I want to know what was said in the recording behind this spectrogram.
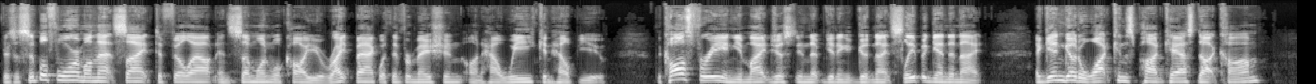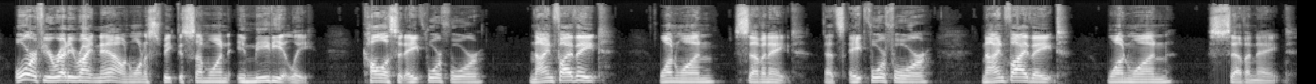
There's a simple form on that site to fill out, and someone will call you right back with information on how we can help you. The call's free, and you might just end up getting a good night's sleep again tonight. Again, go to watkinspodcast.com. Or if you're ready right now and want to speak to someone immediately, call us at 844 958 1178. That's 844 958 1178.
